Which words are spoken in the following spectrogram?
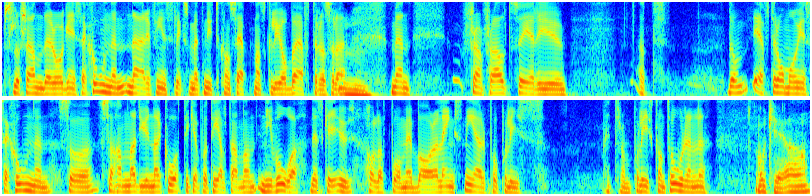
slår sönder organisationen när det finns liksom ett nytt koncept man skulle jobba efter och sådär. mm. Men framförallt så är det ju att de, efter omorganisationen så, så hamnade ju narkotika på ett helt annan nivå. Det ska ju hålla på med bara längst ner på polis, heter de, poliskontoren. Okej, ja.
